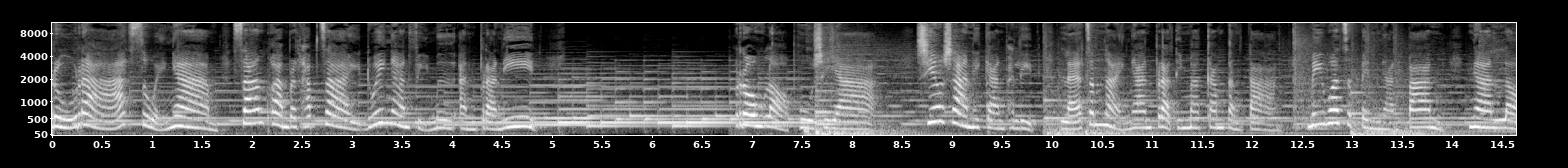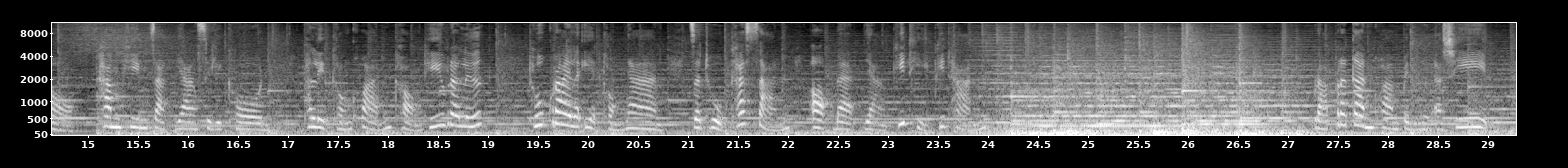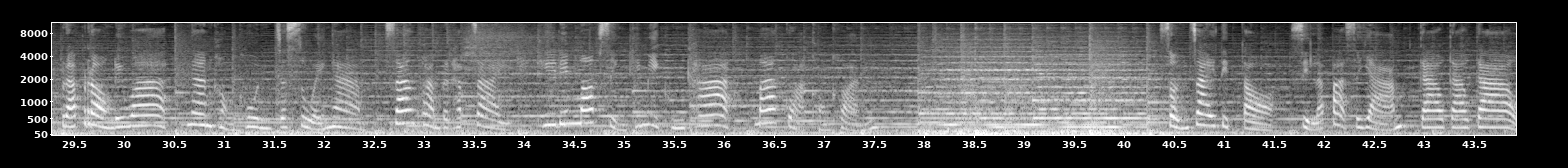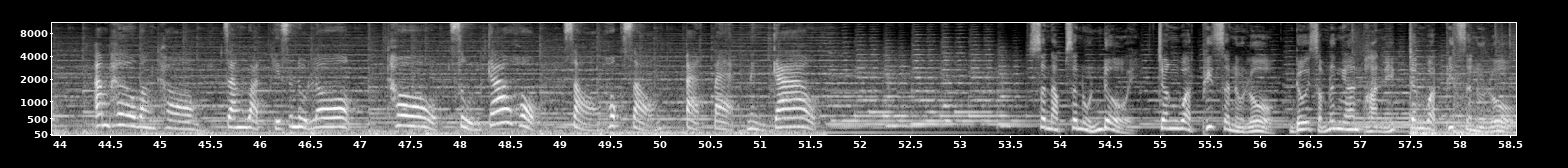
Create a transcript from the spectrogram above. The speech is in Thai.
หรูหรา สวยงาม สร้างความประทับใจด้วยงานฝีมืออันประณีต โรงหล่อภูชยา เชี่ยวชาญในการผลิตและจำหน่ายงานประติมากรรมต่างๆ ไม่ว่าจะเป็นงานปั้น งานหล่อทำพิมพ์จากยางซิลิโคน ผลิตของขวัญของที่ระลึก ทุกรายละเอียดของงานจะถูกคัดสรรออกแบบอย่างพิถีพิถัน ประกันความเป็นมืออาชีพ รับรองได้ว่างานของคุณจะสวยงาม สร้างความประทับใจที่ได้มอบสิ่งที่มีคุณค่ามากกว่าของขวัญ สนใจติดต่อ ศิลปะสยาม 999 อำเภอวังทอง จังหวัดพิษณุโลก โทร 096 262 8819 สนับสนุนโดย จังหวัดพิษณุโลก โดยสำนักงงานพาณิชย์จังหวัดพิษณุโลก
